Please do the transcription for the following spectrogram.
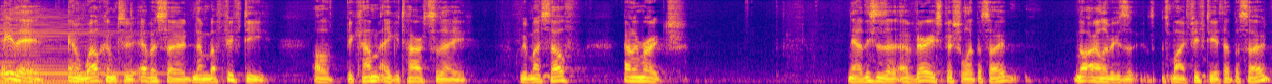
Hey there, and welcome to episode number 50 of Become a Guitarist Today with myself, Alan Roach. Now, this is a, a very special episode, not only because it's my 50th episode,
